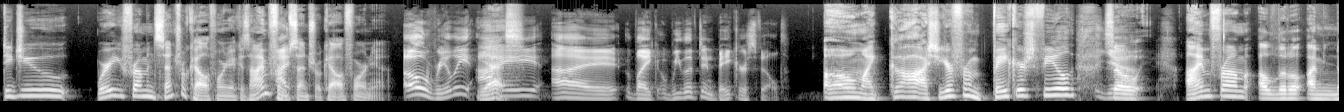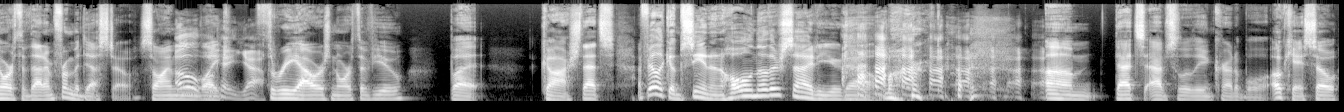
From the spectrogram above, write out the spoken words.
did you? Where are you from in Central California? Because I'm from I- Central California. Oh, really? Yes. I uh like we lived in Bakersfield. Oh my gosh, you're from Bakersfield. Yeah. So I'm from a little. I mean, north of that. I'm from Modesto, so I'm oh, like okay, yeah. three hours north of you. But Gosh, that's. I feel like I'm seeing a whole nother side of you now, Mark. um, that's absolutely incredible. Okay, so,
